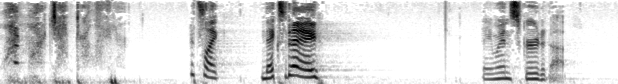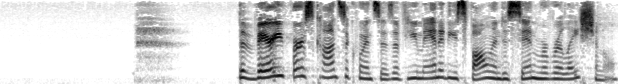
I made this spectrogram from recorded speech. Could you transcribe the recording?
one more chapter later, it's like, Next day, they went and screwed it up. The very first consequences of humanity's fall into sin were relational.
